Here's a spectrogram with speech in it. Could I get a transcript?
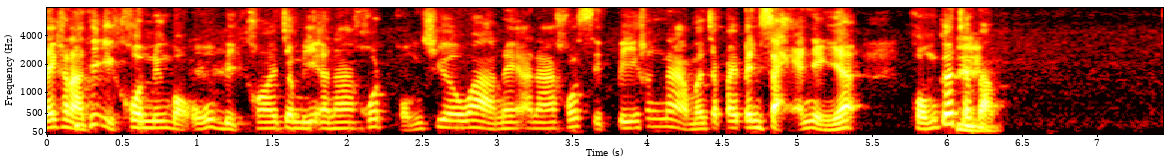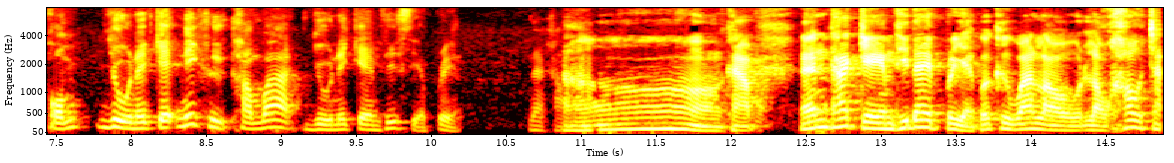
ในขณะที่อีกคนนึงบอกโอ้บิตคอยจะมีอนาคต ผมเชื่อว่าในอนาคตสิบปีข้างหน้า มันจะไปเป็นแสนอย่างเงี้ย ผมก็จะแบบ ผมอยู่ในเกมนี่คือคำว่าอยู่ในเกมที่เสียเปรียบนะครับอ๋อครับงั้นถ้าเกมที่ได้เปรียบก็คือว่าเราเราเข้าใจ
